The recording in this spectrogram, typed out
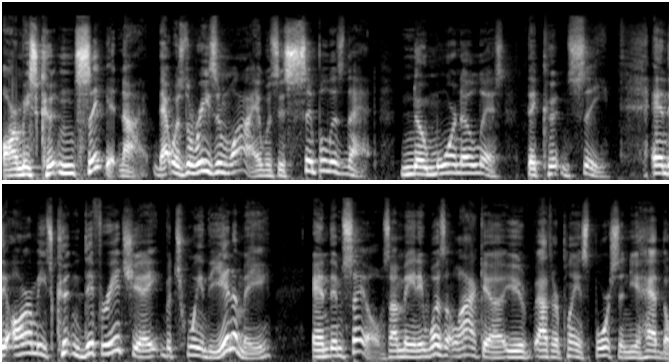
Armies couldn't see at night. That was the reason why. It was as simple as that. No more, no less. They couldn't see. And the armies couldn't differentiate between the enemy and themselves. I mean, it wasn't like uh, you're out there playing sports and you had the,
